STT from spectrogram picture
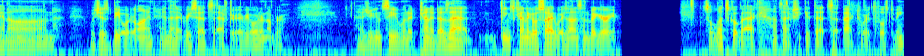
and on which is the order line and then it resets after every order number. As you can see when it kind of does that things kind of go sideways on us in a big hurry. So let's go back. Let's actually get that set back to where it's supposed to be.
